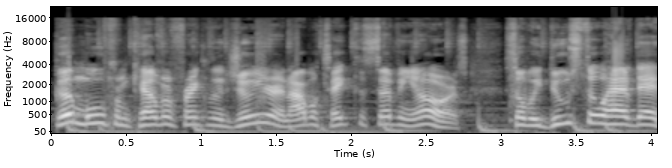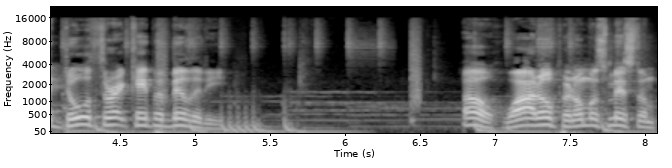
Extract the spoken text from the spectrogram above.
Good move from Kelvin Franklin Jr., and I will take the seven yards. So we do still have that dual threat capability. Oh, wide open. Almost missed him.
